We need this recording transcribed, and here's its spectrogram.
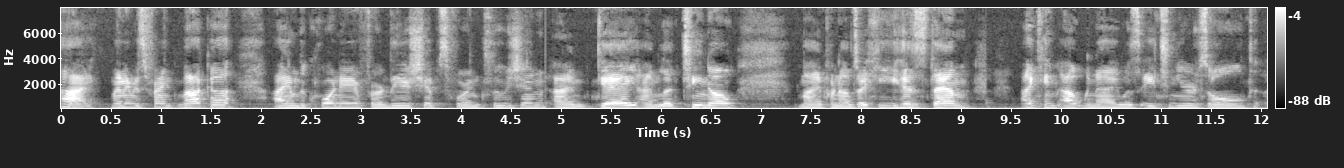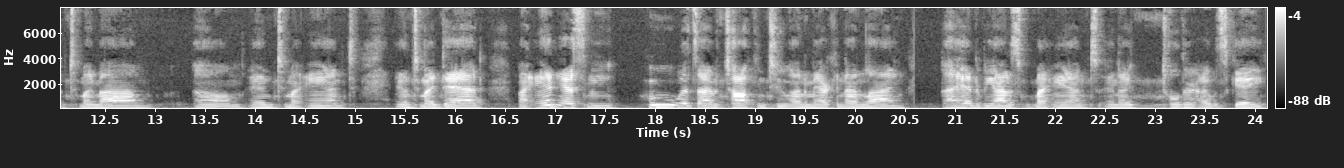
Hi, my name is Frank Vaca. I am the coordinator for Leaderships for Inclusion. I'm gay, I'm Latino. My pronouns are he, his, them. I came out when I was 18 years old to my mom um, and to my aunt and to my dad. My aunt asked me who was I talking to on American Online. I had to be honest with my aunt and I told her I was gay.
